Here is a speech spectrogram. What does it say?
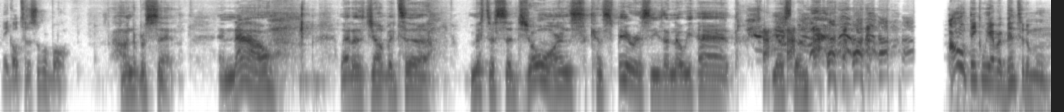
they go to the Super Bowl. Hundred percent. And now let us jump into Mr. Sojourn's conspiracies. I know we had you know, some. I don't think we ever been to the moon.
